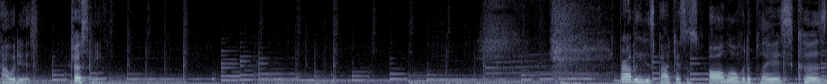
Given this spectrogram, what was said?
how it is. Trust me probably this podcast is all over the place because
